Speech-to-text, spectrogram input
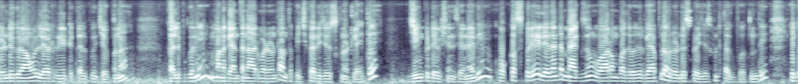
రెండు గ్రాములు లీటర్ నీటి కలిపి చెప్పున కలుపుకుని మనకు ఎంత నార్మల్ ఉంటే అంత పిచికారీ చేసుకున్నట్లయితే జింక్ డెఫిషియన్సీ అనేది ఒక్క స్ప్రే లేదంటే మాక్సిమం వారం పది రోజుల గ్యాప్లో రెండు స్ప్రే చేసుకుంటే తగ్గిపోతుంది. ఇక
